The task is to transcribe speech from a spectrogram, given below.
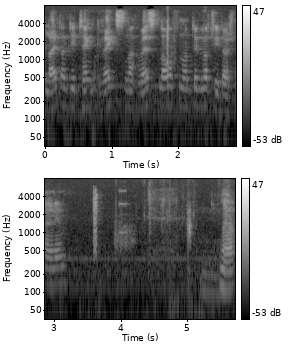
Leitanti-Tank Rex nach West laufen und den Logi da schnell nehmen. Ja.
